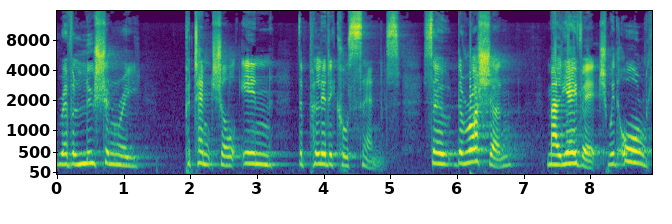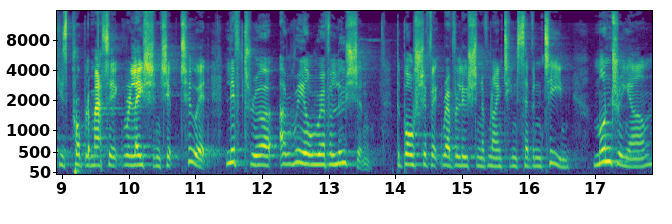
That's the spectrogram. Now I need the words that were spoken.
revolutionary potential in the political sense. So the Russian, Malevich, with all his problematic relationship to it, lived through a, a real revolution, the Bolshevik Revolution of 1917. Mondrian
